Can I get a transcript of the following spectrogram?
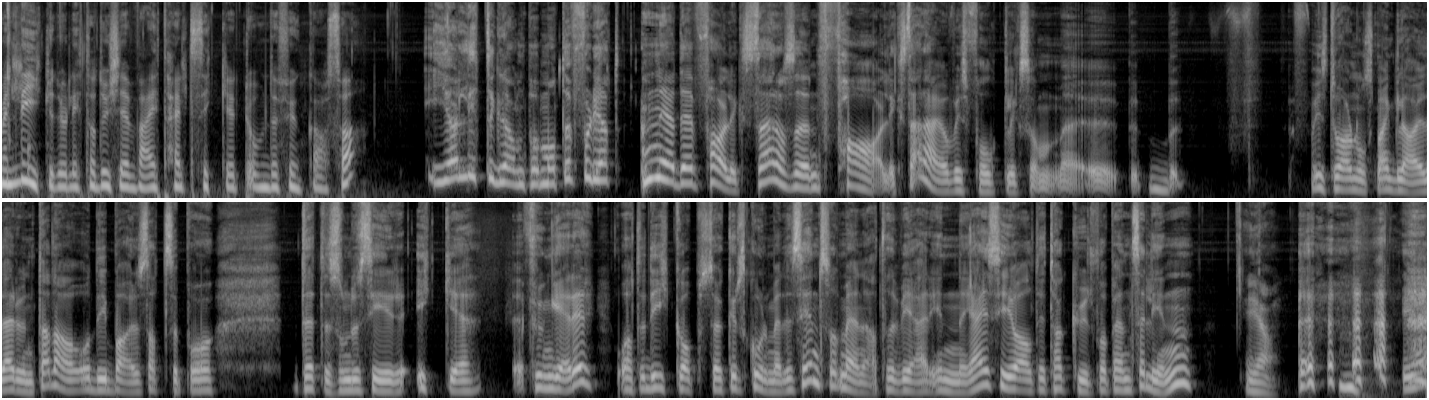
Men liker du litt at du ikke veit helt sikkert om det funka også? Ja, lite grann, på en måte. fordi at det farligste her, altså den farligste her er jo hvis folk liksom uh, hvis du har noen som er glad i deg rundt deg, da, og de bare satser på dette som du sier ikke fungerer, og at de ikke oppsøker skolemedisin, så mener jeg at vi er inne Jeg sier jo alltid takk Gud for penicillinen. Ja. ja.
